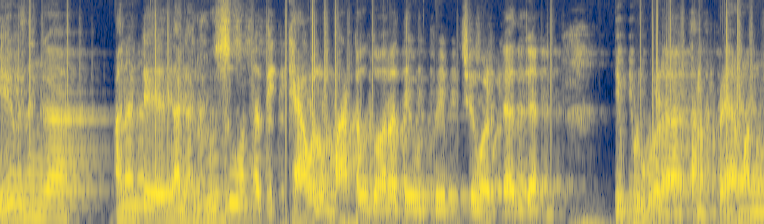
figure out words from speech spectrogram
ఏ విధంగా అనంటే దానికి రుజువు ఉన్నది. కేవలం మాటల ద్వారా దేవుడు ప్రేమించేవాడు కాదు కానీ ఇప్పుడు కూడా తన ప్రేమను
